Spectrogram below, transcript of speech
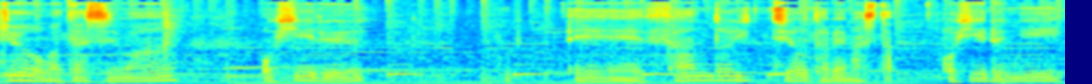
今日私はお昼、えーサンドイッチを食べました。お昼に、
